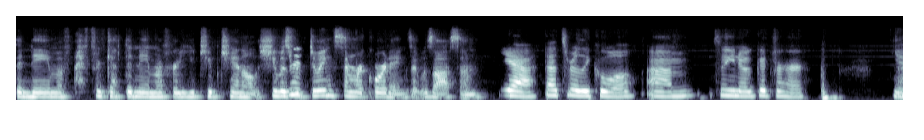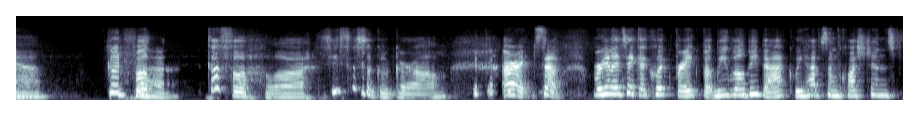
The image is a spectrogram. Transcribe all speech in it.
the name of i forget the name of her youtube channel she was re- doing some recordings it was awesome Yeah, that's really cool. Um, so you know, good for her. yeah Good for Well, her. Good for her. She's just a good girl. All right. So we're going to take a quick break, but we will be back. We have some questions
